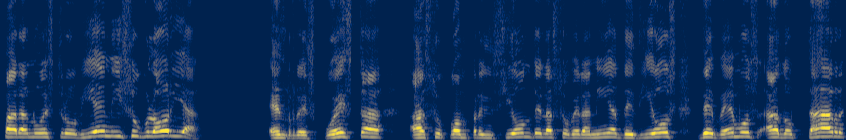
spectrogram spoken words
para nuestro bien y su gloria. En respuesta a su comprensión de la soberanía de Dios, debemos adoptar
